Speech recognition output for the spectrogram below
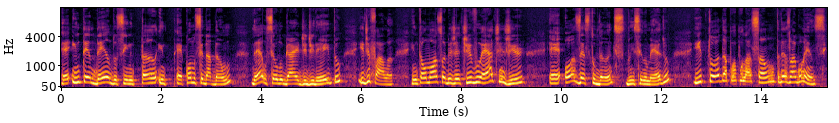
é, entendendo-se então, é, como cidadão, né, o seu lugar de direito e de fala. Então, nosso objetivo é atingir é, os estudantes do ensino médio e toda a população treslagoense.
